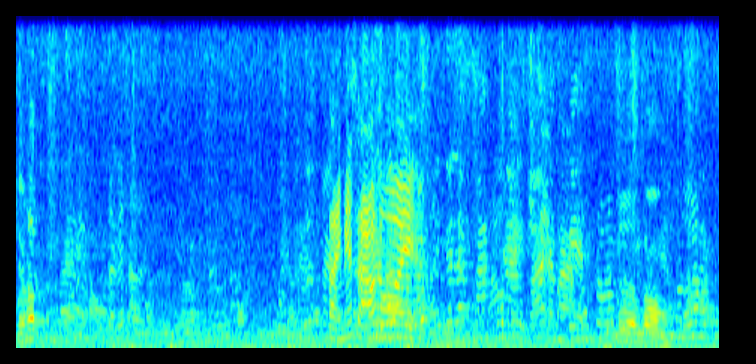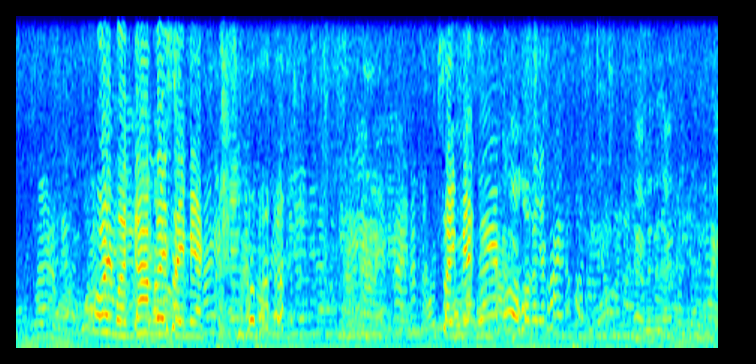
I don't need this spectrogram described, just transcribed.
เดี๋ยวครับถ่ายแม่สาวหน่อยหนึ่งสอง โอ้ยเหมือนกล้ามเลยใส่แม็ก ใส่แม็กโอ้โหกระยังไงแม่เป็นระยะให้ผมนิดนึงแม่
